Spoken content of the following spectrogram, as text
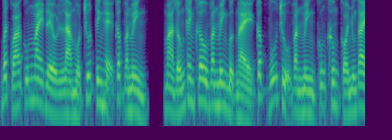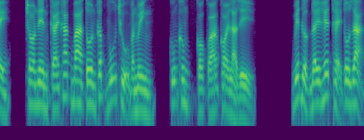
Bất quá cũng may đều là một chút tinh hệ cấp văn minh, mà giống thanh khâu văn minh bực này cấp vũ trụ văn minh cũng không có nhúng tay, cho nên cái khác ba tôn cấp vũ trụ văn minh cũng không có quá coi là gì. Biết được đây hết thệ tô dạ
